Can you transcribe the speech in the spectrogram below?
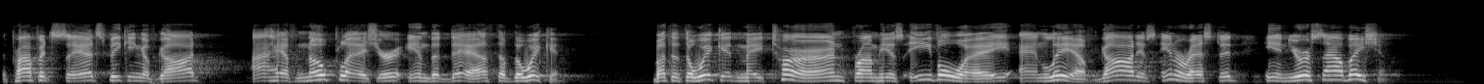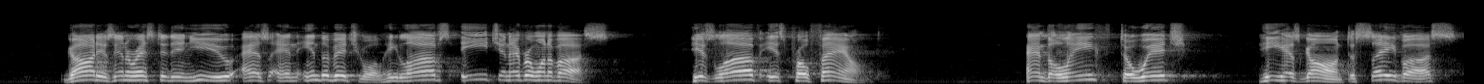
the prophet said, speaking of God, I have no pleasure in the death of the wicked but that the wicked may turn from his evil way and live. God is interested in your salvation. God is interested in you as an individual. He loves each and every one of us. His love is profound. And the length to which He has gone to save us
